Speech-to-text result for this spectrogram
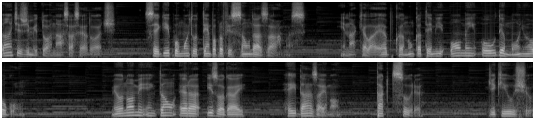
Antes de me tornar sacerdote, segui por muito tempo a profissão das armas e naquela época nunca temi homem ou demônio algum. Meu nome então era Isogai, rei Dazaimon, Taktsura, de Kyushu.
